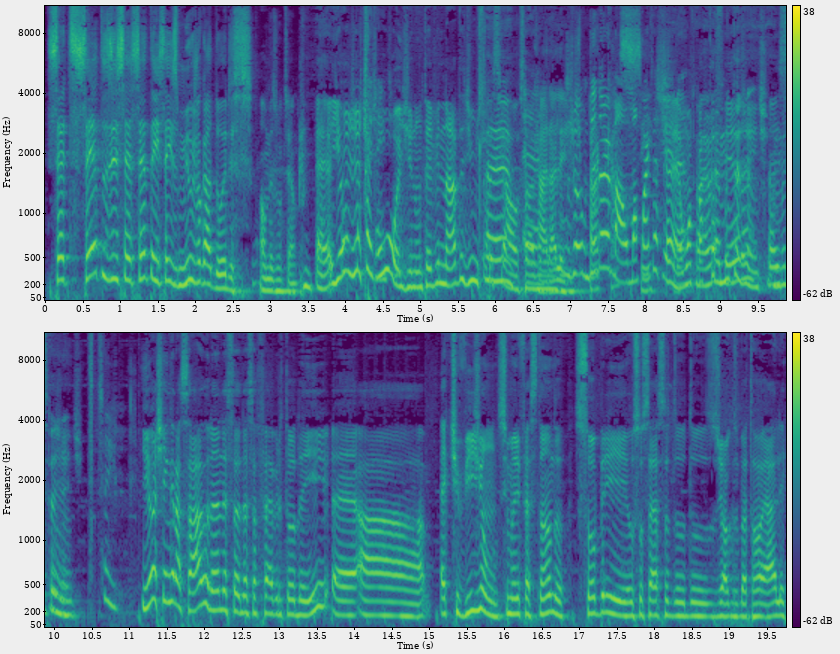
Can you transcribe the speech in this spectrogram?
766 mil jogadores ao mesmo tempo. É, e hoje é tipo gente. hoje, não teve nada de especial, sabe? Caralho, é um, gente jogo, um dia normal, uma cacete. quarta-feira. É, uma É, quarta-feira. é muita gente, é isso muita gente. Isso aí. E eu achei engraçado, né, nessa, nessa febre toda aí, é, a Activision se manifestando sobre o sucesso do- dos jogos Battle Royale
